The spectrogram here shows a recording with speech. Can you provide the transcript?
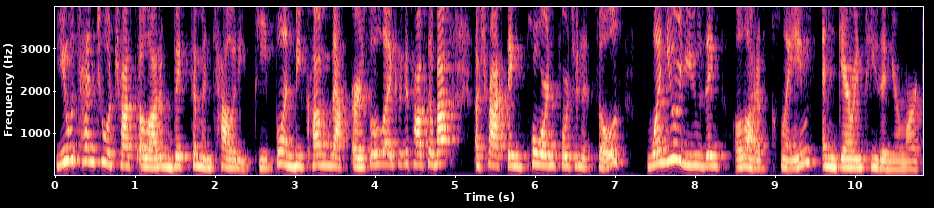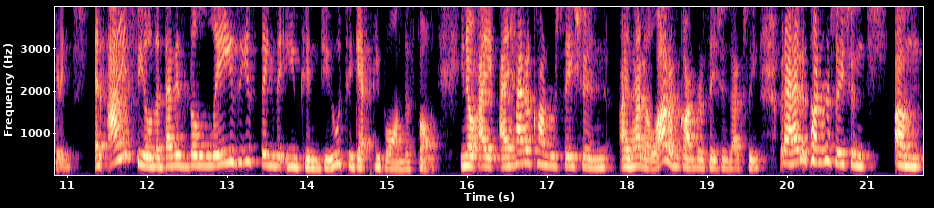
you tend to attract a lot of victim mentality people and become that Ursula like I talked about attracting poor unfortunate souls when you're using a lot of claims and guarantees in your marketing. And I feel that that is the laziest thing that you can do to get people on the phone. You know, I I had a conversation, I've had a lot of conversations actually, but I had a conversation um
